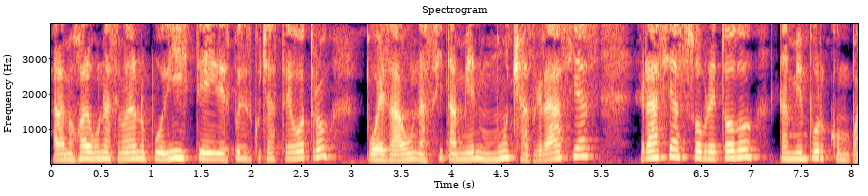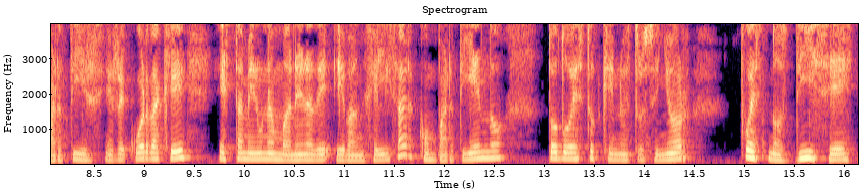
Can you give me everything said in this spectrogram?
a lo mejor alguna semana no pudiste y después escuchaste otro, pues aún así también muchas gracias. Gracias sobre todo también por compartir. Y recuerda que es también una manera de evangelizar, compartiendo todo esto que nuestro Señor pues nos dice,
